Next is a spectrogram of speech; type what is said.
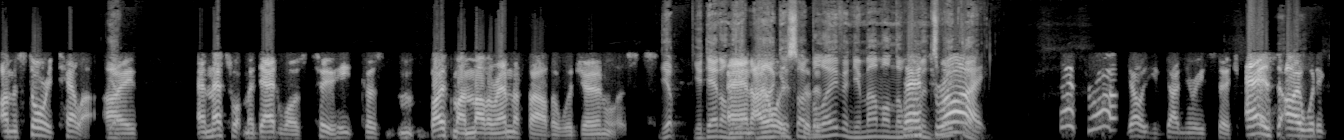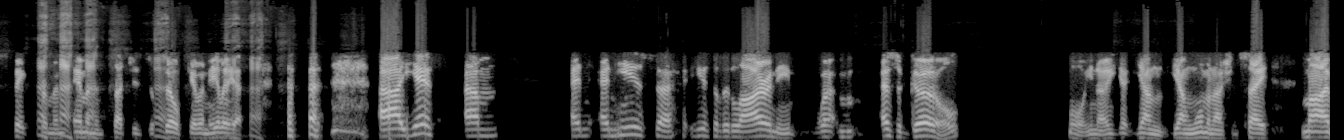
I'm a storyteller. Yeah. I, and that's what my dad was too. He because both my mother and my father were journalists. Yep, your dad on the I Argus, I, sort of- believe, and your mum on the That's Women's right. Weekly. That's right. Oh, you've done your research, as I would expect from an eminence such as yourself, Kevin Hillier. uh, yes, um, and and here's uh, here's a little irony. As a girl, or you know, young young woman, I should say, my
